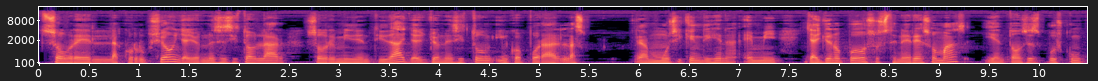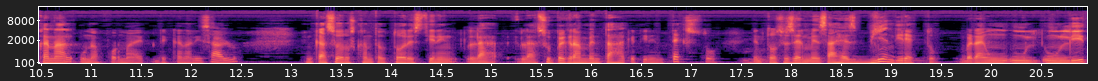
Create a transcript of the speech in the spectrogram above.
sobre la corrupción, ya yo necesito hablar sobre mi identidad, ya yo necesito incorporar las la música indígena en mí, ya yo no puedo sostener eso más y entonces busco un canal, una forma de, de canalizarlo. En caso de los cantautores tienen la, la super gran ventaja que tienen texto, entonces el mensaje es bien directo, ¿verdad? Un, un, un lead,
